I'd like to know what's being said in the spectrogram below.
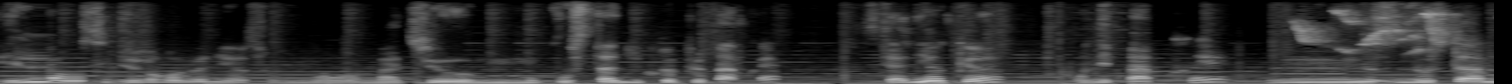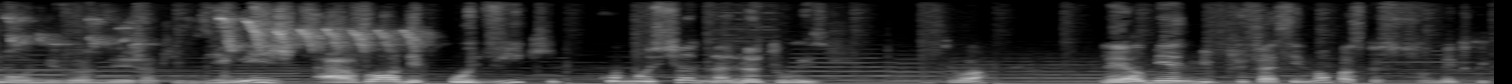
et là aussi, je vais revenir sur mon, Mathieu, mon constat du peuple pas prêt. C'est-à-dire que on n'est pas prêt, no- notamment au niveau des gens qui dirigent, à avoir des produits qui promotionnent le tourisme. Tu vois? Les Airbnb plus facilement parce que ce sont des trucs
